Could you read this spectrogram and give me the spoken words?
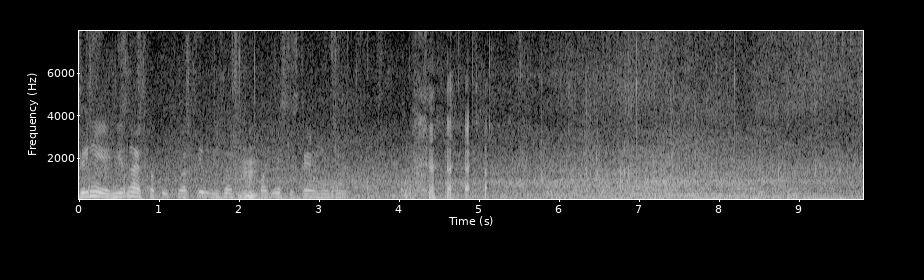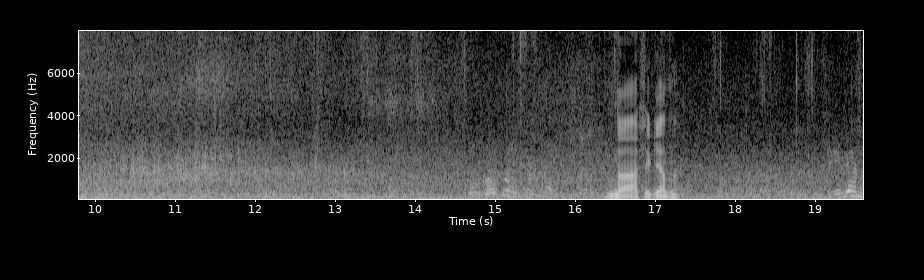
Вернее, не знаю, в какую квартиру, не знаю, в каком подъезде стоял на углу. Ну, балкон Да, офигенно. деревянный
